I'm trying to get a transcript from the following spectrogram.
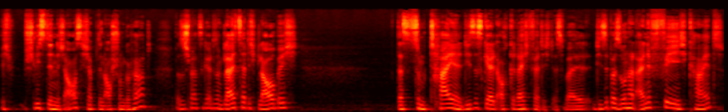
Ich schließe den nicht aus, ich habe den auch schon gehört, dass es Schmerzensgeld ist. Und gleichzeitig glaube ich, dass zum Teil dieses Geld auch gerechtfertigt ist, weil diese Person hat eine Fähigkeit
